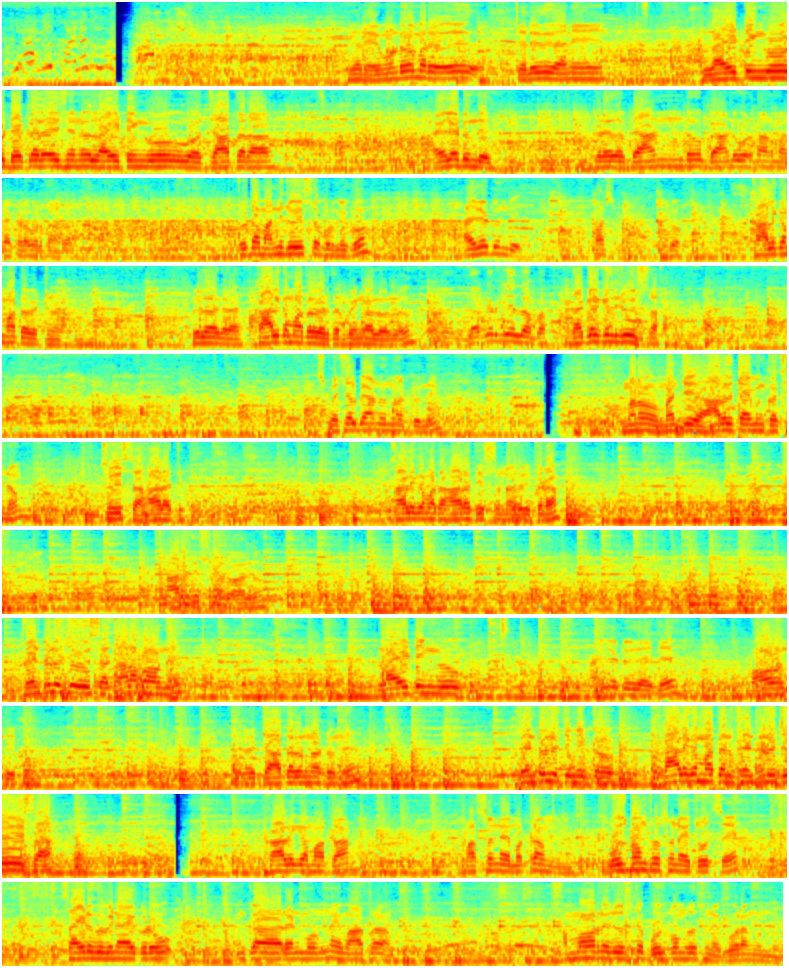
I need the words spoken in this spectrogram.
ఇక ఏముండదో మరి తెలియదు కానీ లైటింగ్ డెకరేషన్ లైటింగ్ జాతర. హైలైట్ ఉంది. ఇక్కడ ఏదో బ్యాండ్ బ్యాండ్ కొడతాను మరి ఎక్కడ కొడతాను చూద్దాం అన్ని చూపిస్తా ఇప్పుడు మీకు. హైలైట్ ఉంది. ఫస్ట్ ఇగో కాళిక మాత పెట్టినట్టు. వీళ్ళ దగ్గర కాళిక మాతలు పెడతారు బెంగాల్ వాళ్ళు. దగ్గరికి వెళ్దాం దగ్గరికి వెళ్ళి చూపిస్తా. స్పెషల్ బ్యాండ్ ఉన్నట్టుంది. మనం మంచి హారతి టైమింగ్కి వచ్చినాం. చూపిస్తా హారతి కాళిక మాత హారతి ఇస్తున్నారు ఇక్కడ. హారతి ఇస్తున్నారు వాళ్ళు. ఫ్రంట్ నుంచి చూపిస్తా చాలా బాగుంది. లైటింగ్ హైలైట్ ఇది అయితే బాగుంది. జాతర ఉన్నట్టుంది. ఫ్రంట్ నుంచి మీకు కాళిక మాతని ఫ్రంట్ నుంచి చూపిస్తా. కాళిక మాత మస్తున్నాయి మొత్తం బూస్ బంప్స్ వస్తున్నాయి చూస్తే. సైడ్కు వినాయకుడు ఇంకా రెండు మూడు ఉన్నాయి మాత. అమ్మవారిని చూస్తే బూజ్ బంప్స్ వస్తున్నాయి ఘోరంగా ఉంది.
